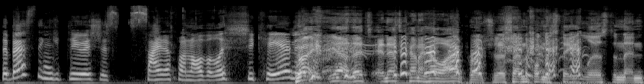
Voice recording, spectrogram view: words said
the best thing you do is just sign up on all the lists you can. Right. Yeah. That's and that's kind of how I approach it. I sign up on the state list, and then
